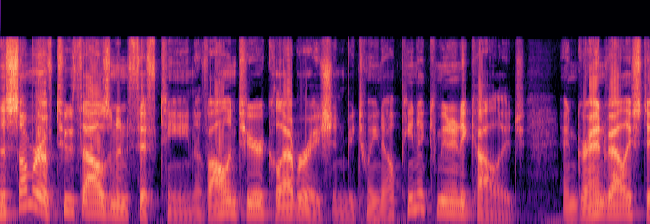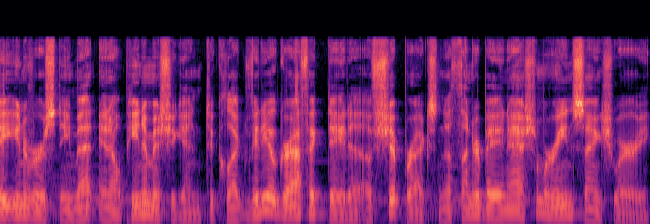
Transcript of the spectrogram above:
the summer of 2015, a volunteer collaboration between Alpena Community College and Grand Valley State University met in Alpena, Michigan to collect videographic data of shipwrecks in the Thunder Bay National Marine Sanctuary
